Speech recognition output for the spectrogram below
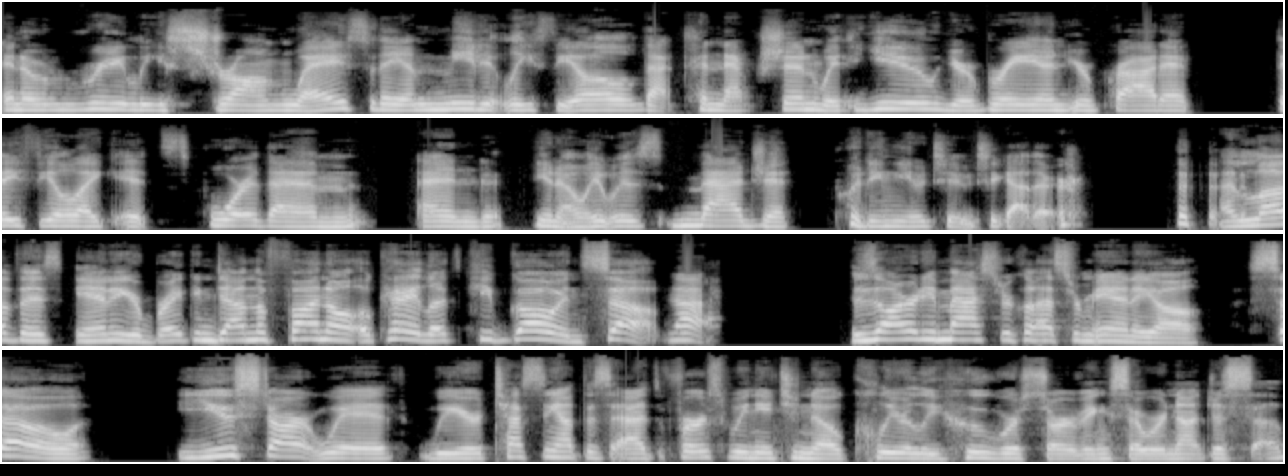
in a really strong way. So they immediately feel that connection with you, your brand, your product. They feel like it's for them and, you know, it was magic putting you two together. I love this. Anna, you're breaking down the funnel. Okay, let's keep going. So, yeah. this is already a masterclass from Anna, y'all. So, you start with we're testing out this ad. First, we need to know clearly who we're serving. So, we're not just uh,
